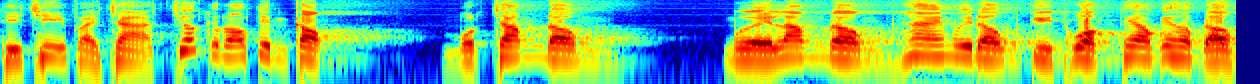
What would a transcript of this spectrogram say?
Thì chị phải trả trước cho nó tiền cọc. 100 đồng 15 đồng 20 đồng tùy thuộc theo cái hợp đồng.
